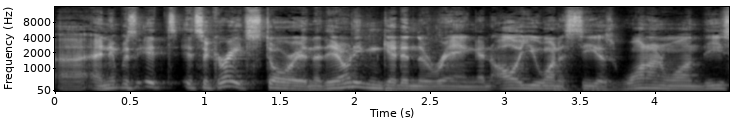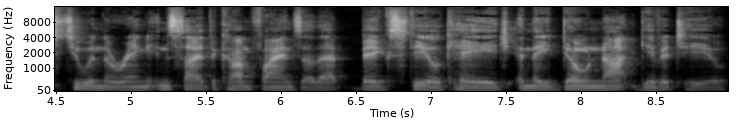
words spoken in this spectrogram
uh, and it was it's it's a great story and that they don't even get in the ring and all you want to see is one on one these two in the ring inside the confines of that big steel cage and they do not give it to you.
